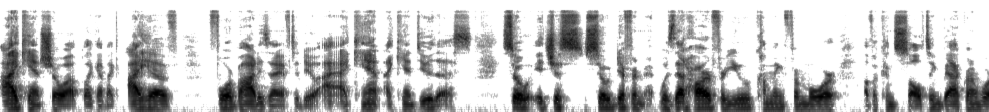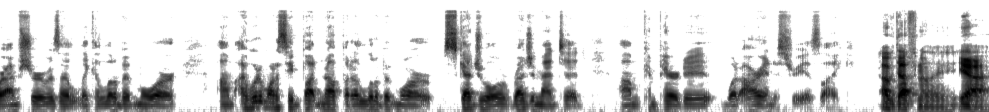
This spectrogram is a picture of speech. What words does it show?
i can't show up. Like i'm like i have four bodies i have to do. I, I, can't i can't do this. So it's just so different. Was that hard for you coming from more of a consulting background where i'm sure it was a, like a little bit more um, i wouldn't want to say button up but a little bit more schedule regimented um, compared to what our industry is like Oh, definitely. Yeah.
